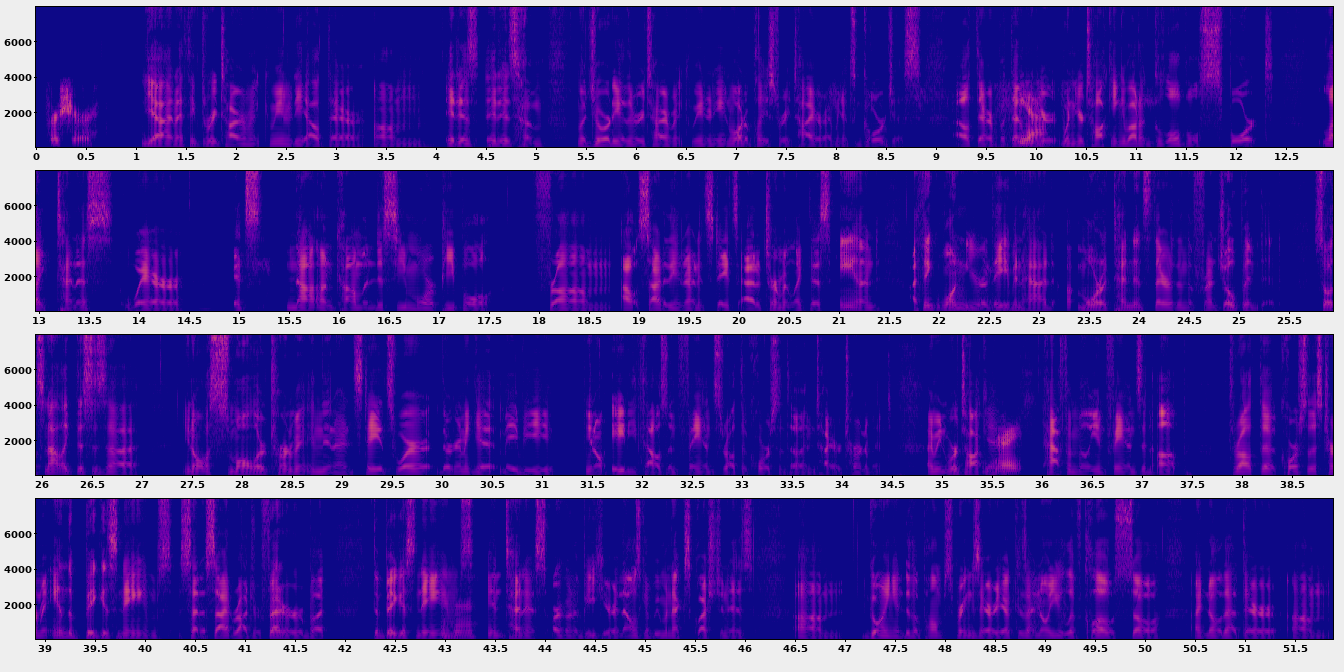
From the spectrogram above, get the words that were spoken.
for sure. Yeah, and I think the retirement community out there, um, it is it is a majority of the retirement community, and what a place to retire. I mean, it's gorgeous out there. But then Yeah. when you're when you're talking about a global sport like tennis, where it's not uncommon to see more people from outside of the United States at a tournament like this, and I think one year they even had uh, more attendance there than the French Open did. So it's not like this is a you know a smaller tournament in the United States where they're going to get maybe you know 80,000 fans throughout the course of the entire tournament. I mean, we're talking Right. half a million fans and up throughout the course of this tournament and the biggest names set aside Roger Federer, but the biggest names Mhm. in tennis are going to be here. And that was going to be my next question is um, going into the Palm Springs area because I know you live close, so I know that there um,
